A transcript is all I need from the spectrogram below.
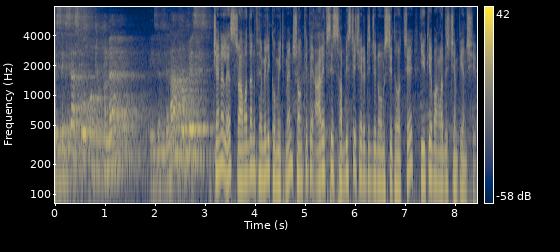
a successful entrepreneur, Ramadan Family Commitment সংক্ষেপে আরএফসির ছাব্বিশটি চ্যারিটির জন্য অনুষ্ঠিত হচ্ছে ইউকে বাংলাদেশ চ্যাম্পিয়নশিপ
